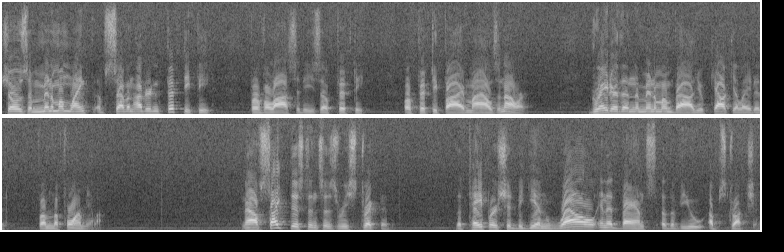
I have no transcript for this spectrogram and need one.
shows a minimum length of 750 feet for velocities of 50 or 55 miles an hour, greater than the minimum value calculated from the formula. Now, if sight distance is restricted, the taper should begin well in advance of the view obstruction.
